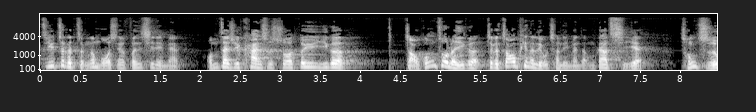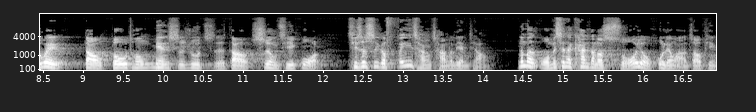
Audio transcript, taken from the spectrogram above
基于这个整个模型的分析里面，我们再去看是说，对于一个找工作的一个这个招聘的流程里面的，我们看到企业从职位到沟通、面试、入职到试用期过了，其实是一个非常长的链条。那么我们现在看到的所有互联网的招聘，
